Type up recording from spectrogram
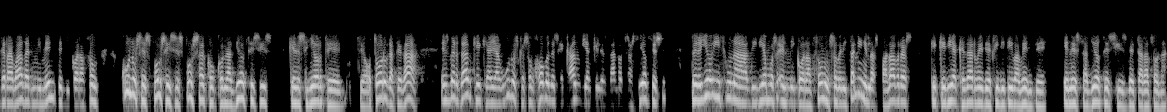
grabada en mi mente, en mi corazón, uno se esposa y se esposa con, la diócesis que el Señor te, otorga, te da. Es verdad que, que, hay algunos que son jóvenes que cambian, que les dan otras diócesis, pero yo hice una, diríamos, en mi corazón, sobre y también en las palabras que quería quedarme definitivamente en esta diócesis de Tarazona.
